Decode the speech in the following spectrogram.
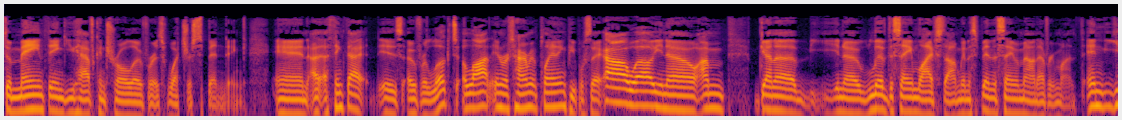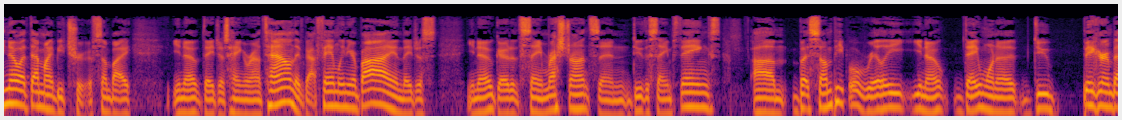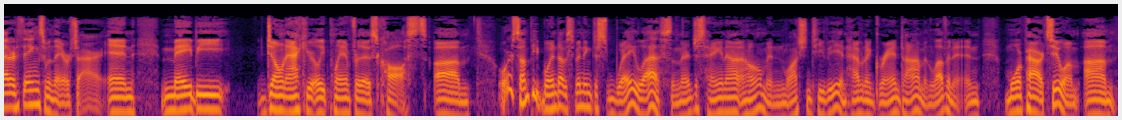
the main thing you have control over is what you're spending. And I, I think that is overlooked a lot in retirement planning. People say, oh, well, you know, I'm gonna, you know, live the same lifestyle. I'm gonna spend the same amount every month. And you know what? That might be true. If somebody, you know, they just hang around town, they've got family nearby, and they just, you know, go to the same restaurants and do the same things. Um, but some people really, you know, they want to do bigger and better things when they retire and maybe don't accurately plan for those costs. Um, or some people end up spending just way less and they're just hanging out at home and watching TV and having a grand time and loving it and more power to them. Um,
